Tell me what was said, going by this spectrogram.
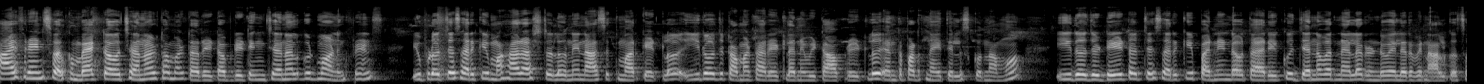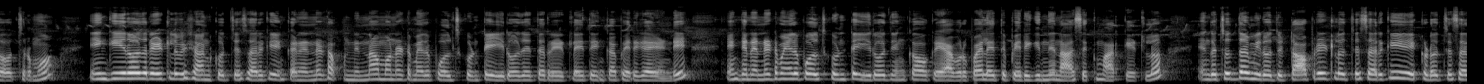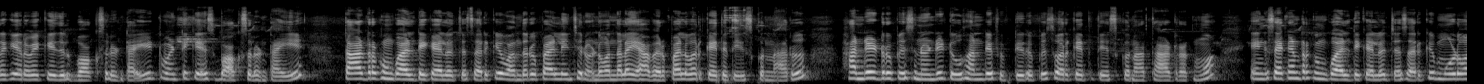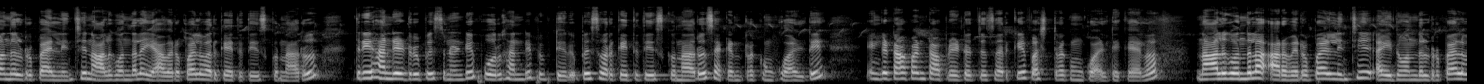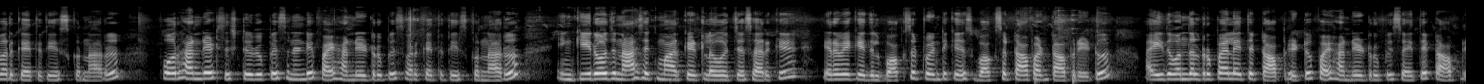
Hi friends welcome back to our channel tomato rate updating channel good morning friends ఇప్పుడు వచ్చేసరికి మహారాష్ట్రలోని నాసిక్ మార్కెట్లో ఈరోజు టమాటా రేట్లు అనేవి టాప్ రేట్లు. ఎంత పడుతున్నాయో తెలుసుకుందాము. ఈరోజు డేట్ వచ్చేసరికి పన్నెండవ తారీఖు జనవరి నెల రెండు వేల ఇరవై నాలుగో సంవత్సరము. ఇంక ఈరోజు రేట్ల విషయానికి వచ్చేసరికి ఇంకా నిన్నట నిన్న మొన్నటి మీద పోల్చుకుంటే ఈరోజైతే రేట్లు అయితే ఇంకా పెరిగాయండి. ఇంకా నిన్నటి మీద పోల్చుకుంటే ఈరోజు ఇంకా ఒక యాభై రూపాయలు అయితే పెరిగింది నాసిక్ మార్కెట్లో. ఇంకా చూద్దాం ఈరోజు టాప్ రేట్లు వచ్చేసరికి ఇక్కడ వచ్చేసరికి ఇరవై కేజీల బాక్సులు ఉంటాయి ట్వంటీ కేజీ బాక్సులు ఉంటాయి థర్డ్ రకం క్వాలిటీ కాయలు వచ్చేసరికి వంద రూపాయల నుంచి రెండు వందల యాభై రూపాయల వరకు అయితే తీసుకున్నారు. హండ్రెడ్ రూపీస్ నుండి టూ హండ్రెడ్ ఫిఫ్టీ రూపీస్ వరకు అయితే తీసుకున్నారు థర్డ్ రకము ఇంక సెకండ్ రకం క్వాలిటీ కాయలు వచ్చేసరికి మూడు వందల రూపాయల నుంచి నాలుగు వందల యాభై రూపాయల వరకు అయితే తీసుకున్నారు. త్రీ హండ్రెడ్ రూపీస్ నుండి ఫోర్ హండ్రెడ్ ఫిఫ్టీ రూపీస్ వరకు అయితే తీసుకున్నారు సెకండ్ రకం క్వాలిటీ. ఇంకా టాప్ అండ్ టాప్ రేట్ వచ్చేసరికి ఫస్ట్ రకం క్వాలిటీ కాయలో నాలుగు వందల అరవై రూపాయల నుంచి ఐదు వందల రూపాయల వరకు అయితే తీసుకున్నారు. ఫోర్ హండ్రెడ్ సిక్స్టీ రూపీస్ నుండి ఫైవ్ హండ్రెడ్ రూపీస్ వరకు అయితే తీసుకున్నారు. ఇంక ఈరోజు నాసిక్ మార్కెట్లో వచ్చేసరికి ఇరవై కేజీల box twenty kg box top and top rate. ఐదు వందల రూపాయలు అయితే top rate five hundred rupees అయితే టాప్ రేట్.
